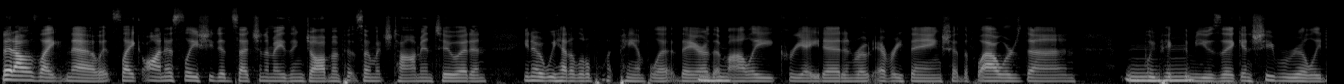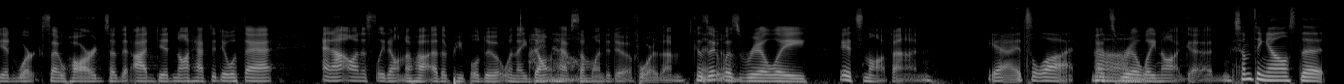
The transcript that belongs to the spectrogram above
But I was like, "No, it's like honestly, she did such an amazing job and put so much time into it." And you know, we had a little pamphlet there that mm-hmm. Miley created and wrote everything. She had the flowers done. We picked the music, and she really did work so hard so that I did not have to deal with that. And I honestly don't know how other people do it when they don't have someone to do it for them because it was really, it's not fun. Yeah, it's a lot. It's Um, really not good. something else that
